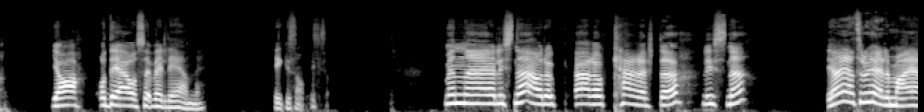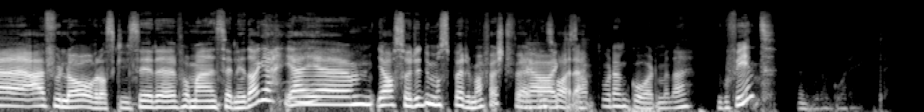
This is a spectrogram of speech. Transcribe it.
Ja, og det er jeg også veldig enig i. Ikke sant? Men uh, Lysne, er du er du kjæreste? Lysne? Ja, jeg tror hele meg er full av overraskelser eh, for meg selv i dag. Jeg. Jeg, uh, ja, sorry, du må spørre meg først før jeg kan ikke svare. sant. Hvordan går det med deg? Det går fint. Men hvordan?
